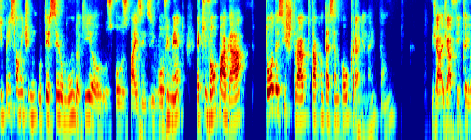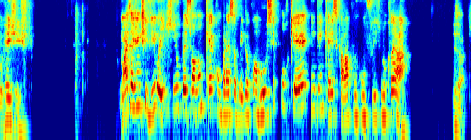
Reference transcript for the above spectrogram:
e principalmente o terceiro mundo aqui, os, os países em desenvolvimento, é que vão pagar todo esse estrago que está acontecendo com a Ucrânia. Né? Então, já, já fica aí o registro. Mas a gente viu aí que o pessoal não quer comprar essa briga com a Rússia porque ninguém quer escalar para um conflito nuclear. Exato.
